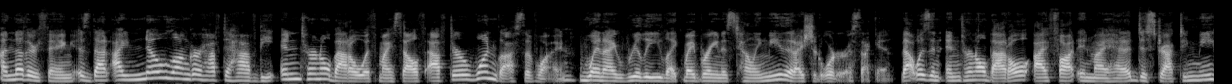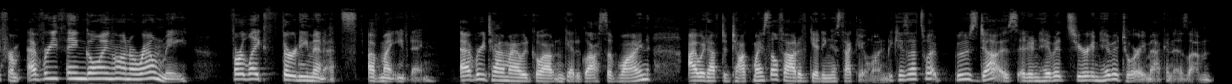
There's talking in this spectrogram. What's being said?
Another thing is that I no longer have to have the internal battle with myself after one glass of wine when I really like my brain is telling me that I should order a second. That was an internal battle I fought in my head, distracting me from everything going on around me for like 30 minutes of my evening every time I would go out and get a glass of wine, I would have to talk myself out of getting a second one because that's what booze does. It inhibits your inhibitory mechanism.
